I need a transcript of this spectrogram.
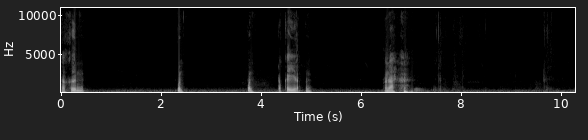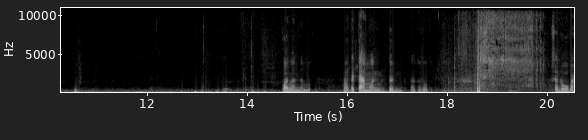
ก็ขึ้นปุ่นปุ่นตะกี้ละเหรนนะปล่อยมันเอาไปตามมันมันตื่นปลากระสุนสะโดปะ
